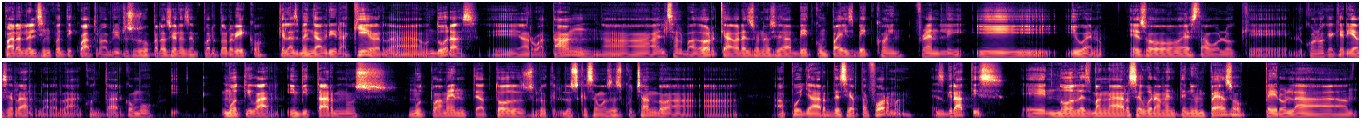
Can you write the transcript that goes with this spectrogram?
Paralel 54, a abrir sus operaciones en Puerto Rico, que las venga a abrir aquí, ¿verdad? A Honduras, eh, a Roatán, a El Salvador, que ahora es una ciudad Bitcoin, un país Bitcoin friendly. Y, bueno, eso es lo que, con lo que quería cerrar, la verdad, contar como motivar, invitarnos mutuamente a todos los que, los estamos escuchando a apoyar de cierta forma. Es gratis. Eh, no les van a dar seguramente ni un peso, pero la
